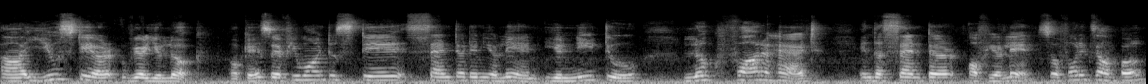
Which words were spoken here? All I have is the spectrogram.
Uh, you steer where you look okay so if you want to stay centered in your lane you need to look far ahead in the center of your lane. So for example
